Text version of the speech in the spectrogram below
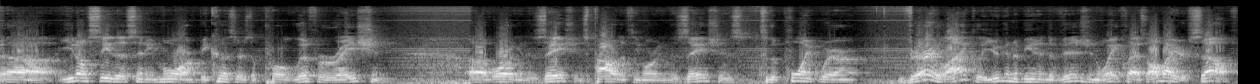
uh, you don't see this anymore because there's a proliferation of organizations, powerlifting organizations, to the point where very likely you're going to be in a division weight class all by yourself,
